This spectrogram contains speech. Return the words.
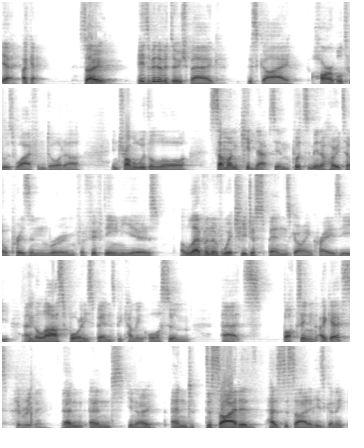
Yeah, okay. So he's a bit of a douchebag, this guy, horrible to his wife and daughter, in trouble with the law. Someone kidnaps him, puts him in a hotel prison room for 15 years, 11 of which he just spends going crazy, and the last four he spends becoming awesome at boxing, I guess. Everything. Yeah. And and you know, and decided has decided he's going to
